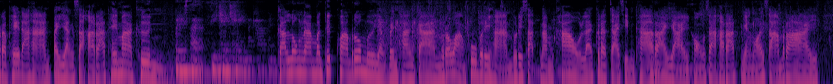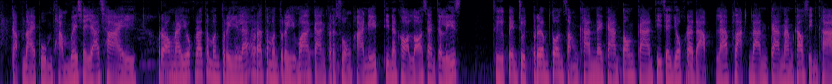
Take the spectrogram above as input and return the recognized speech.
ประเภทอาหารไปยังสหรัฐให้มากขึ้น บริษัท CKK นะคะเป็น การลงนามบันทึกความร่วมมืออย่างเป็นทางการ ระหว่างผู้บริหารบริษัทนำเข้า และกระจายสินค้ารายใหญ่ของสหรัฐอย่างน้อย 3 ราย กับนายภูมิธรรมเวชยชัย รองนายกรัฐมนตรีและรัฐมนตรีว่าการกระทรวงพาณิชย์ที่นครลอสแอนเจลิส ถือเป็นจุดเริ่มต้นสำคัญในการต้องการที่จะยกระดับและผลักดันการนำเข้าสินค้า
